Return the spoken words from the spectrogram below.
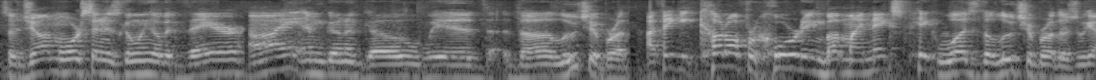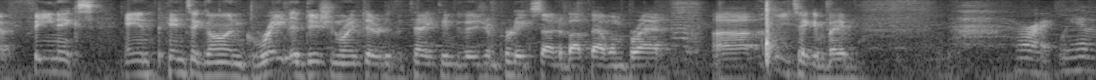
so John Morrison is going over there. I am going to go with the Lucha Brothers. I think it cut off recording, but my next pick was the Lucha Brothers. We got Phoenix and Pentagon. Great addition right there to the tag team division. Pretty excited about that one, Brad. Uh, who you taking, babe? All right, we have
